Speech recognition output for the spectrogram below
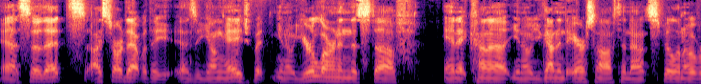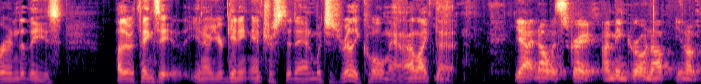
yeah, so that's I started that with a as a young age, but you know, you're learning this stuff, and it kind of you know you got into airsoft, and now it's spilling over into these other things that you know you're getting interested in, which is really cool, man. I like that. Yeah, no, it's great. I mean, growing up, you know,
